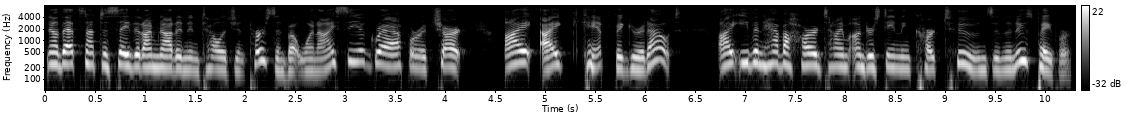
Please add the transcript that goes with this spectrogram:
Now, that's not to say that I'm not an intelligent person, but when I see a graph or a chart, I, I can't figure it out. I even have a hard time understanding cartoons in the newspaper.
